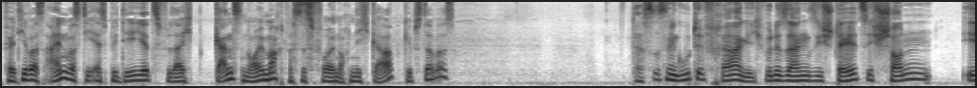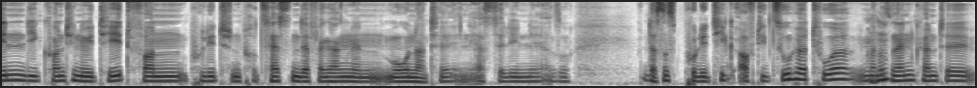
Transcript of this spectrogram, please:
Fällt dir was ein, was die SPD jetzt vielleicht ganz neu macht, was es vorher noch nicht gab? Gibt es da was? Das ist eine gute Frage. Ich würde sagen, sie stellt sich schon in die Kontinuität von politischen Prozessen der vergangenen Monate in erster Linie. Also das ist Politik auf die Zuhörtour, wie man es mhm. nennen könnte.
